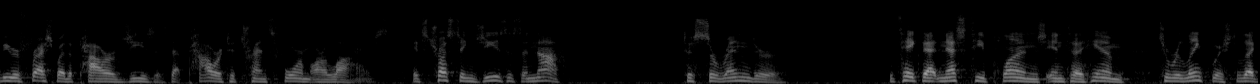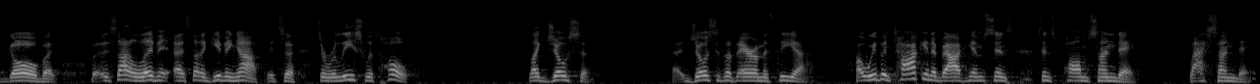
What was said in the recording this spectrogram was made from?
be refreshed by the power of Jesus, that power to transform our lives. It's trusting Jesus enough to surrender, to take that Nestea plunge into Him, to relinquish, to let go. But, but it's, not a living, it's not a giving up, it's a, it's a release with hope, like Joseph, uh, Joseph of Arimathea. Uh, we've been talking about him since, since Palm Sunday last Sunday.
